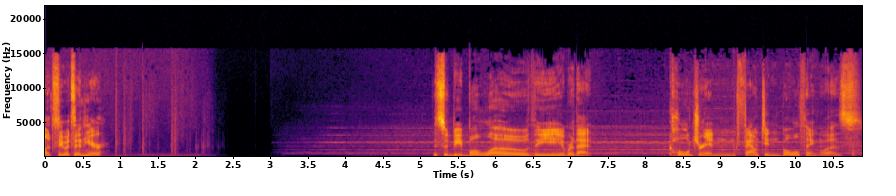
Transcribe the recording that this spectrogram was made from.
Let's see what's in here. This would be below the where that cauldron fountain bowl thing was.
